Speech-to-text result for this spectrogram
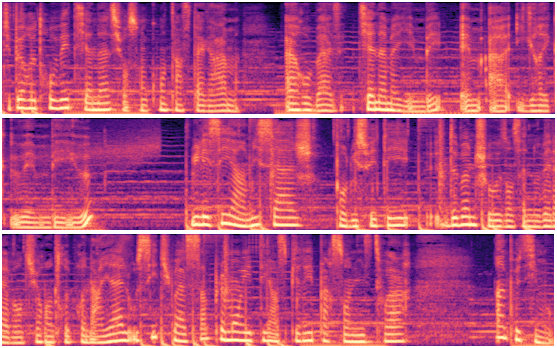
Tu peux retrouver Tiana sur son compte Instagram Tiana Mayembe, M-A-Y-E-M-B-E. Lui laisser un message pour lui souhaiter de bonnes choses dans sa nouvelle aventure entrepreneuriale ou si tu as simplement été inspiré par son histoire, un petit mot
